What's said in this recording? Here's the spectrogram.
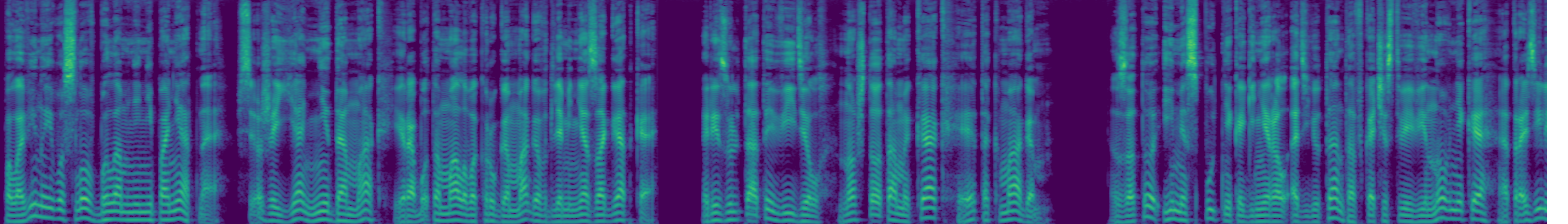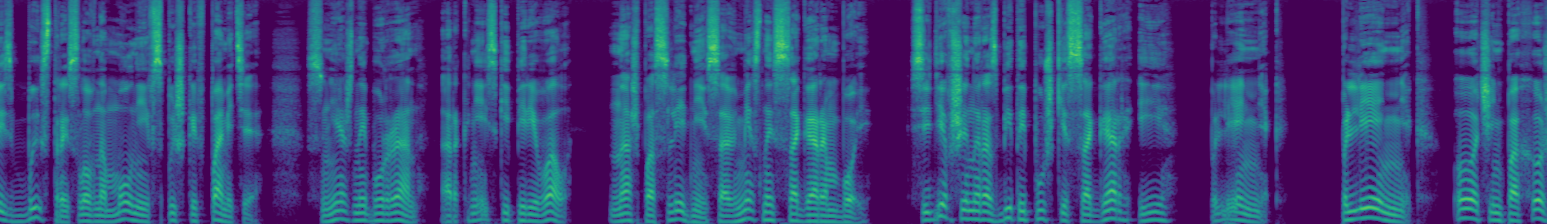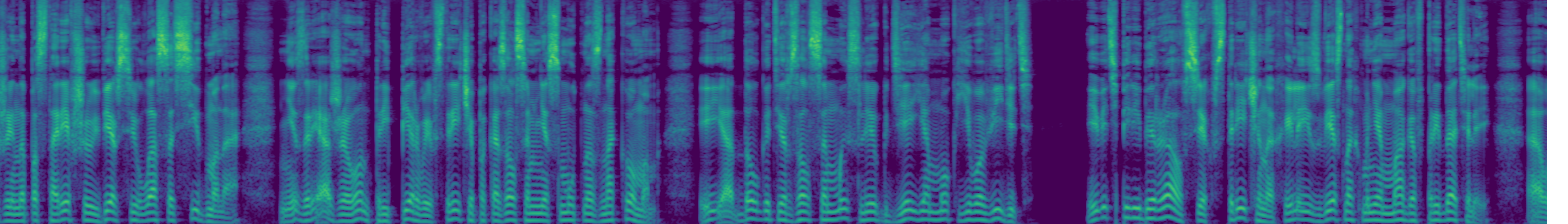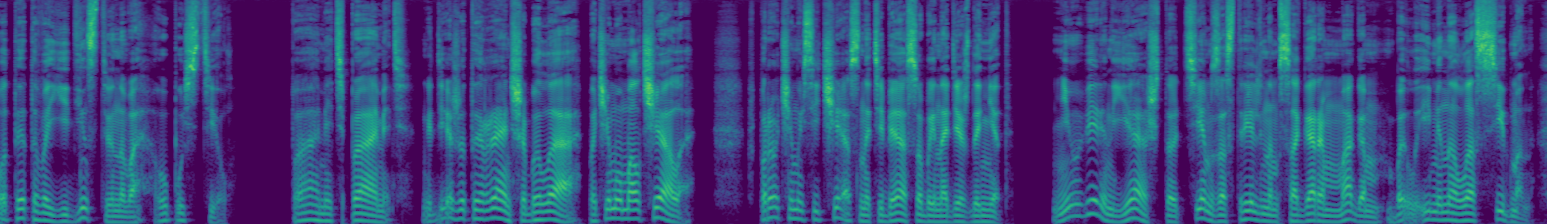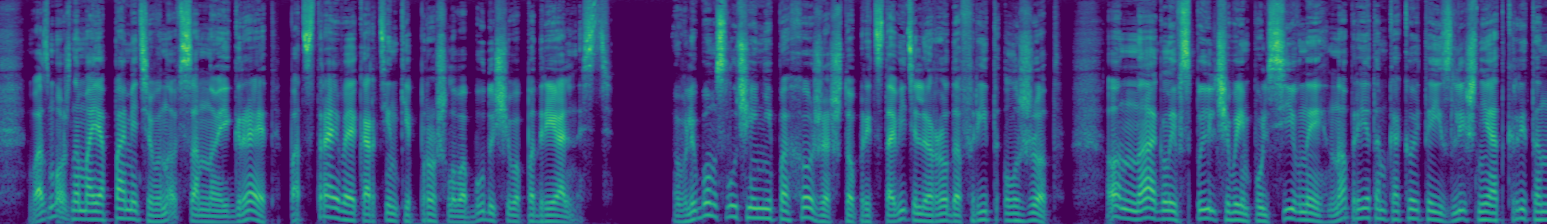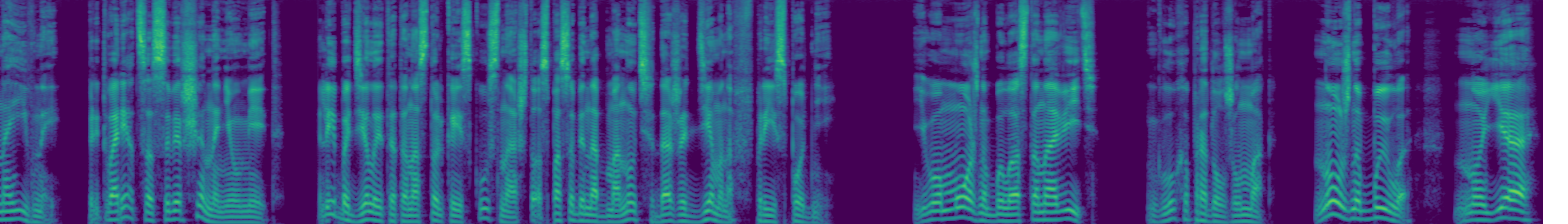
Половина его слов была мне непонятна. Все же я не дамаг, и работа малого круга магов для меня загадка. Результаты видел, но что там и как, это к магам. Зато имя спутника генерал-адъютанта в качестве виновника отразились быстрой, словно молнией вспышкой в памяти. Снежный буран, Аркнейский перевал, наш последний совместный с Сагаром бой. Сидевший на разбитой пушке Сагар и... пленник. Пленник, очень похожий на постаревшую версию Ласса Сидмана. Не зря же он при первой встрече показался мне смутно знакомым, и я долго терзался мыслью, где я мог его видеть. И ведь перебирал всех встреченных или известных мне магов-предателей, а вот этого единственного упустил. Память, память, где же ты раньше была? Почему молчала? Впрочем, и сейчас на тебя особой надежды нет. Не уверен я, что тем застреленным сагаром магом был именно Лас Сидман. Возможно, моя память вновь со мной играет, подстраивая картинки прошлого-будущего под реальность. В любом случае не похоже, что представитель рода Фрид лжет. Он наглый, вспыльчивый, импульсивный, но при этом какой-то излишне открыто наивный. Притворяться совершенно не умеет. Либо делает это настолько искусно, что способен обмануть даже демонов в преисподней. Его можно было остановить, глухо продолжил маг. Нужно было, но я...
